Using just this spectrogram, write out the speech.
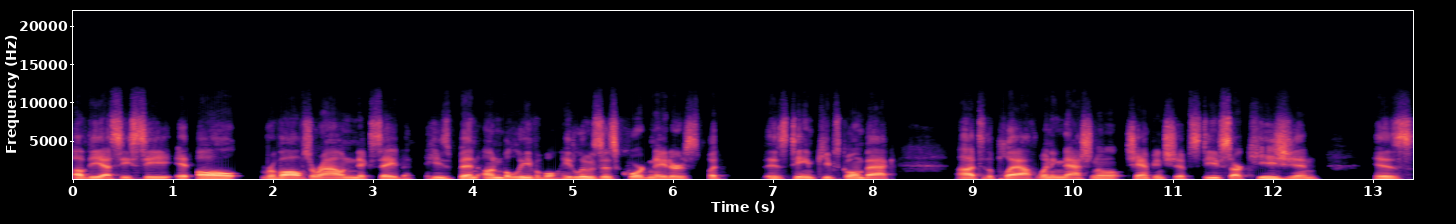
of the SEC, it all revolves around Nick Saban. He's been unbelievable. He loses coordinators, but his team keeps going back uh, to the playoff, winning national championships. Steve Sarkisian, his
